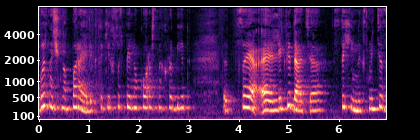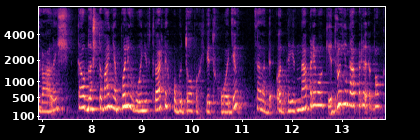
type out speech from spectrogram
визначено перелік таких суспільно-корисних робіт. Це е, ліквідація стихійних сміттєзвалищ та облаштування полігонів твердих побутових відходів. Це один напрямок, і другий напрямок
